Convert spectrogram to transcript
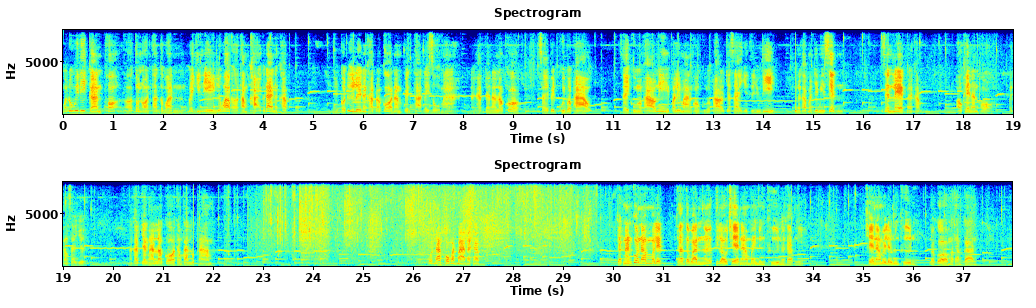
มาดูวิธีการเพาะต้นอ่อนทานตะวันไว้กินเองหรือว่าเอ่อทำขายก็ได้นะครับก่อนอื่นเลยนะครับแล้วก็นำเป็นถาดไดโซมานะครับจากนั้นเราก็ใส่เป็นขุยมะพร้าวใส่ขุยมะพร้าวนี่ปริมาณของขุยมะพร้าวจะใส่จะอยู่ที่นะครับมันจะมีเส้นเส้นแรกนะครับ เอาแค่นั้นพอไม่ต้องใส่เยอะนะครับ จากนั้นเราก็ทำการลดน้ำรดน้ำพอหมาดๆนะครับ จากนั้นก็นำเมล็ดทานตะวันนะครับที่เราแช่น้ำไว้หนึ่งคืนนะครับนี่แช่น้ำไว้แล้วหนึ่งคืน แล้วก็มาทำการ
